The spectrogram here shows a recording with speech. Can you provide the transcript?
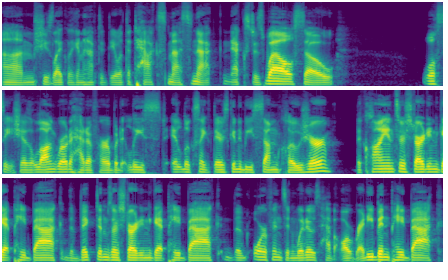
Um, she's likely going to have to deal with the tax mess ne- next as well. So we'll see. She has a long road ahead of her, but at least it looks like there's going to be some closure. The clients are starting to get paid back. The victims are starting to get paid back. The orphans and widows have already been paid back.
